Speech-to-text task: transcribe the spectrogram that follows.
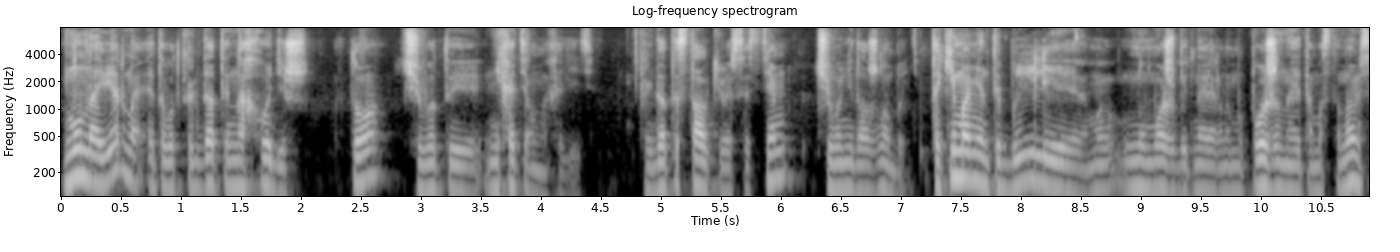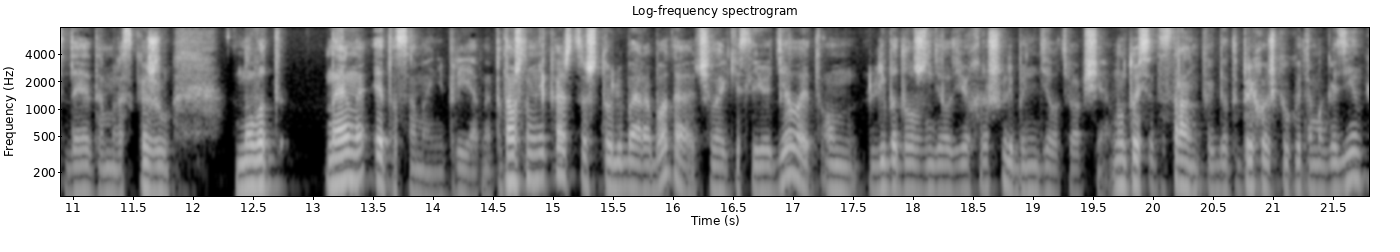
ну, наверное, это вот когда ты находишь то, чего ты не хотел находить. Когда ты сталкиваешься с тем, чего не должно быть. Такие моменты были, мы, ну, может быть, наверное, мы позже на этом остановимся, да, я там расскажу. Но вот, наверное, это самое неприятное. Потому что мне кажется, что любая работа, человек, если ее делает, он либо должен делать ее хорошо, либо не делать вообще. Ну, то есть это странно, когда ты приходишь в какой-то магазин,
